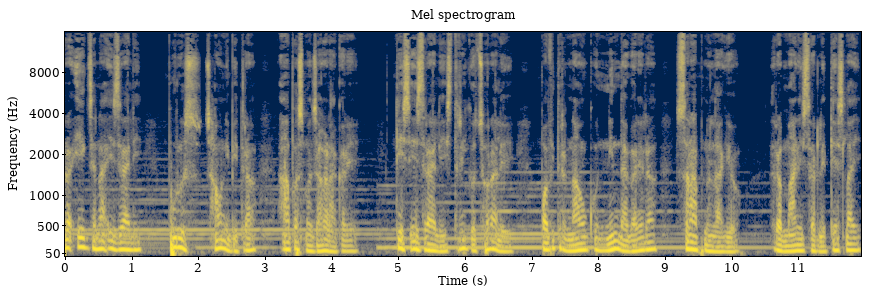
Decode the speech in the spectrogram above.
र एकजना इजरायली पुरुष छाउनीभित्र आपसमा झगडा गरे। त्यस इजरायली स्त्रीको छोराले पवित्र नाउँको निन्दा गरेर सराप्न लाग्यो र मानिसहरूले त्यसलाई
